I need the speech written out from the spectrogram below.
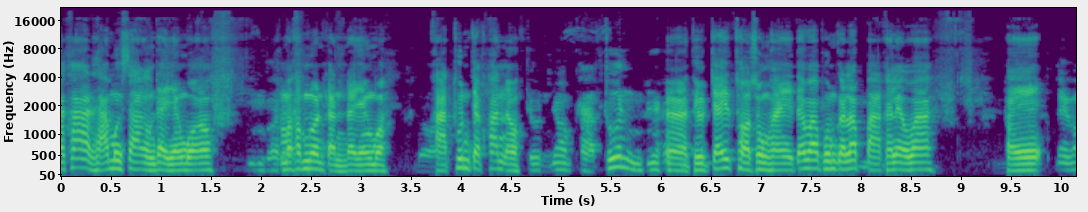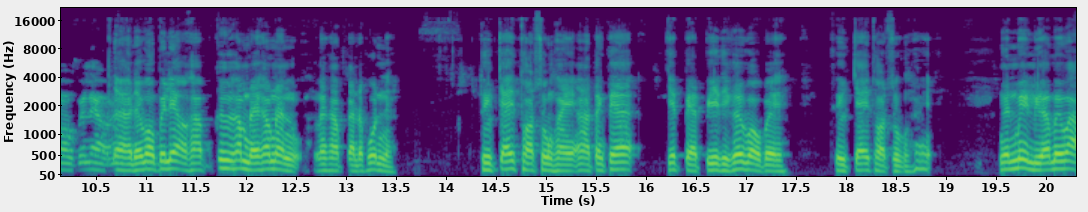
ราคาถามมึงสร้างได้หยังบ่เอามาคำนวณกันได้หยังบ่ขาดทุนจากพันเอาทุนยอมขาดทุนอ่าถือใจถอดส่งให้แต่ว่าผมก็รับปากให้แล้วว่าให้ได้เว้าไปแล้วเอ่อได้บอกไปแล้วครับ คือคำใดคำนั้นนะครับกันตะพ่นเนี่ยถือใจถอดส่งให้อ่าตั้งแต่เจ็ดแปดปีที่เคยบอกไปถือใจถอดส่งให้เงินไม่เหลือไม่ว่า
